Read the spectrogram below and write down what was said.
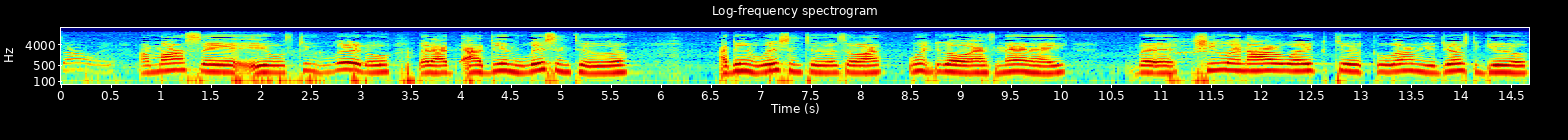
saw it. My mom said it was too little, but I I didn't listen to her. I didn't listen to her, so I went to go ask Nana. But she went all the way to Columbia just to get a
